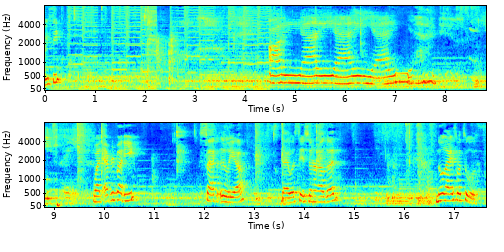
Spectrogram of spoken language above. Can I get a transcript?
me see. Ay, ay, ay, ay, When everybody said earlier that it was tasting real good, no lies were told.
